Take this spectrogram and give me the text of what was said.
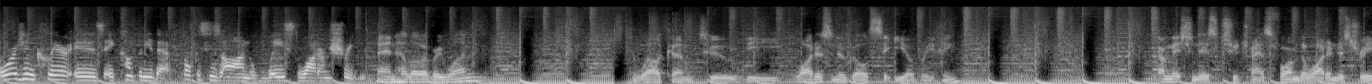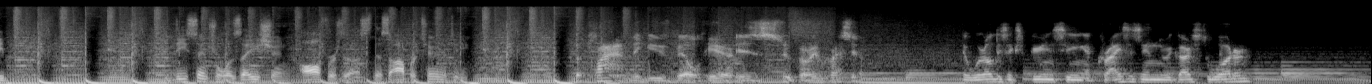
Origin Clear is a company that focuses on wastewater treatment. And hello, everyone. And Welcome to the Water's the New Gold CEO briefing. Our mission is to transform the water industry. Decentralization offers us this opportunity. The plan that you've built here is super impressive. The world is experiencing a crisis in regards to water.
